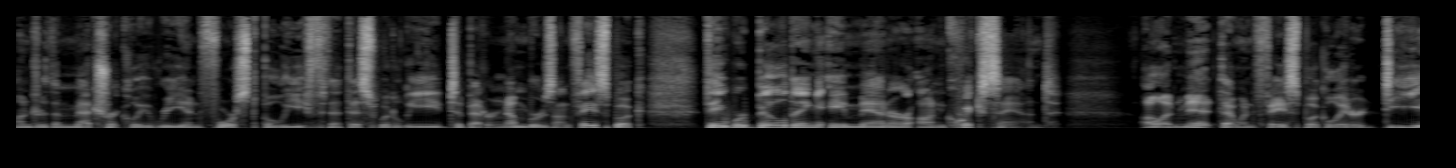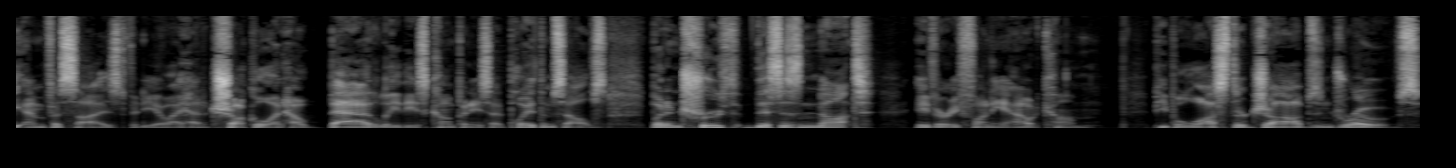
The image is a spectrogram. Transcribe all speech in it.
under the metrically reinforced belief that this would lead to better numbers on Facebook, they were building a manor on quicksand. I'll admit that when Facebook later de emphasized video, I had a chuckle at how badly these companies had played themselves. But in truth, this is not a very funny outcome. People lost their jobs in droves.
